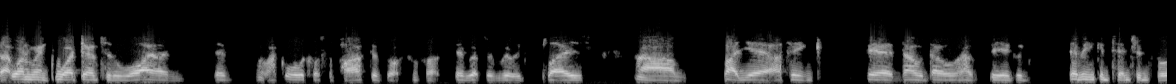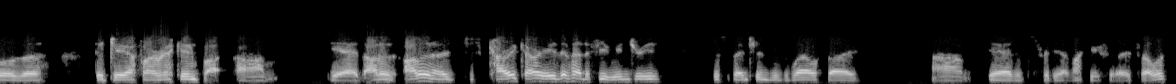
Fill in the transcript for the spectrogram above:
that one went right down to the wire. And they've like all across the park, they've got some they've got some really good players. Um, but yeah, I think yeah they'll they'll have, be a good they'll be in contention for the the GF, I reckon. But um, yeah, I don't I don't know. Just Kurri Kurri, they've had a few injuries suspensions as well. So, um, yeah, that's pretty unlucky for those fellas,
